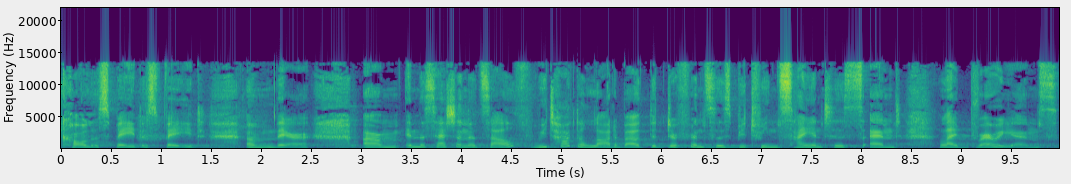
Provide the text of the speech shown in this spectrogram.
call a spade a spade. Um, there, um, in the session itself, we talked a lot about the differences between scientists and librarians.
